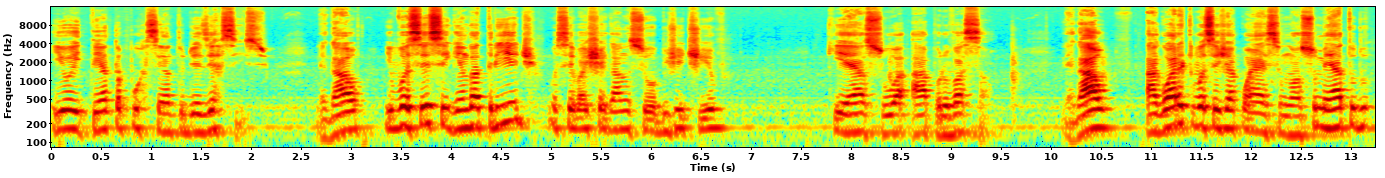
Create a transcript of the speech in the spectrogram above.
e 80% de exercício. Legal? E você seguindo a tríade, você vai chegar no seu objetivo, que é a sua aprovação. Legal? Agora que você já conhece o nosso método,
